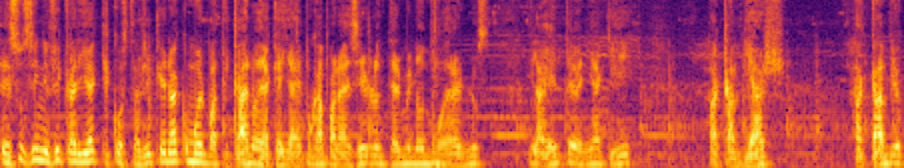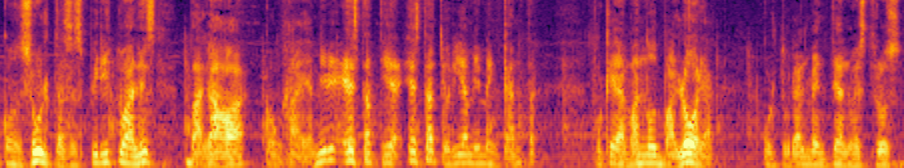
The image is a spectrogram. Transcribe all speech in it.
eso significaría que Costa Rica era como el Vaticano de aquella época, para decirlo en términos modernos, y la gente venía aquí a cambiar a cambio consultas espirituales, pagaba con jade. A mí esta, esta teoría a mí me encanta, porque además nos valora culturalmente a nuestros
